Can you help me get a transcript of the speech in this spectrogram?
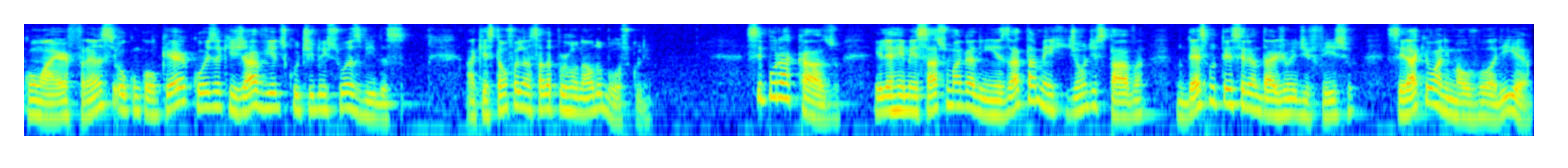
com a Air France ou com qualquer coisa que já havia discutido em suas vidas. A questão foi lançada por Ronaldo Boscoli. Se por acaso ele arremessasse uma galinha exatamente de onde estava, no 13º andar de um edifício, será que o animal voaria?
